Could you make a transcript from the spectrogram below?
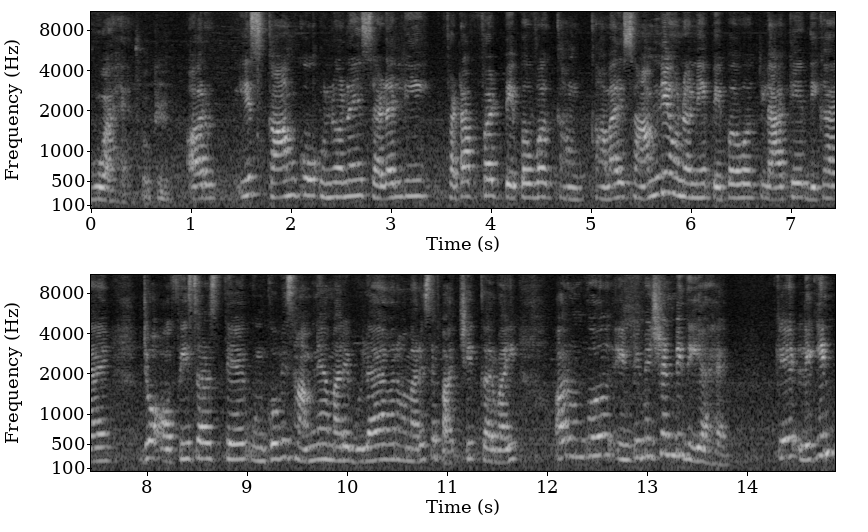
हुआ है। ओके। और इस काम को उन्होंने सडनली फटाफट पेपर वर्क हम हमारे सामने उन्होंने पेपर वर्क ला के दिखाया जो ऑफिसर्स थे उनको भी सामने हमारे बुलाया और हमारे से बातचीत करवाई और उनको इंटीमेशन भी दिया है कि लेकिन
